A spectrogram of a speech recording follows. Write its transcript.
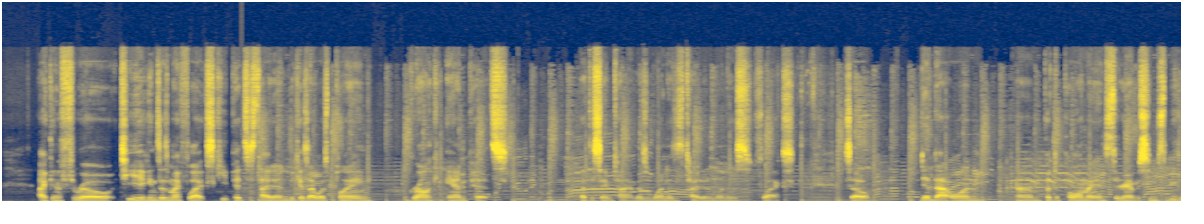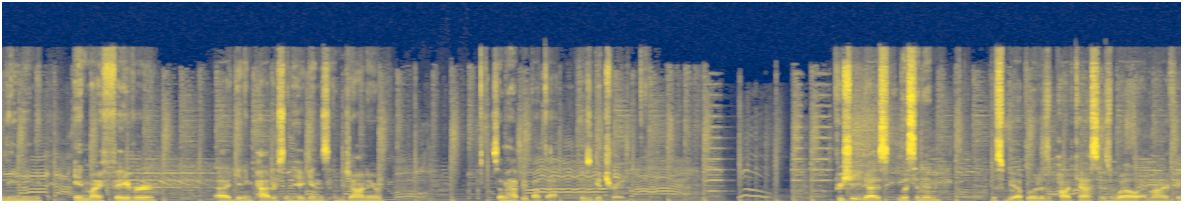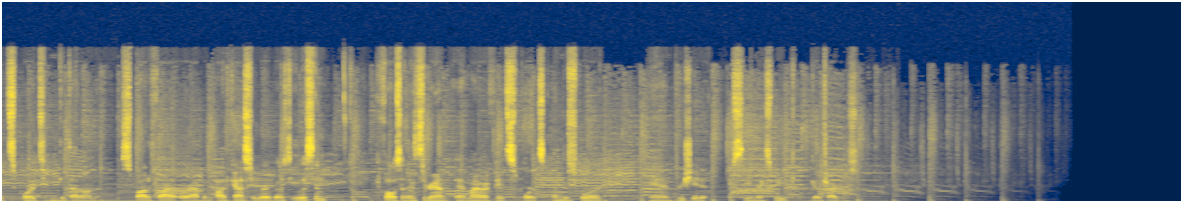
I can throw Tee Higgins as my flex, keep Pitts as tight end because I was playing Gronk and Pitts at the same time as one is tight end, one is flex. So did that one. Um, put the poll on my Instagram. It seems to be leaning in my favor, uh, getting Patterson, Higgins, and Jonnu. So I'm happy about that. It was a good trade. Appreciate you guys listening. This will be uploaded as a podcast as well at My Fate Sports. You can get that on Spotify or Apple Podcasts or wherever else you listen. You follow us on Instagram at My Wife Hates Sports underscore. And appreciate it. See you next week. Go Chargers.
